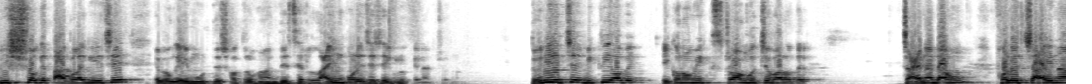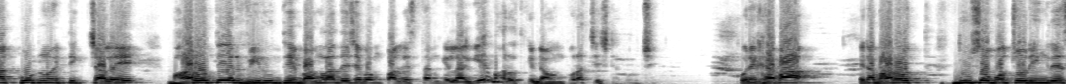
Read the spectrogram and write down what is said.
বিশ্বকে তাক লাগিয়েছে এবং এই মুহূর্তে সতেরোখানা দেশের লাইন পড়েছে সেগুলো কেনার জন্য। তৈরি হচ্ছে, বিক্রি হবে ইকোনমিক স্ট্রং হচ্ছে ভারতের। চায়না ডাউন ফলে চায়না কূটনৈতিক চালে ভারতের বিরুদ্ধে বাংলাদেশ এবং পাকিস্তানকে লাগিয়ে ভারতকে ডাউন করার চেষ্টা করছে। করে খ্যাপা, এটা ভারত দুশো বছর ইংরেজ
